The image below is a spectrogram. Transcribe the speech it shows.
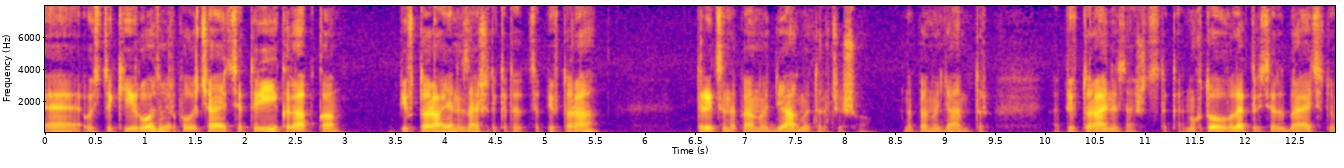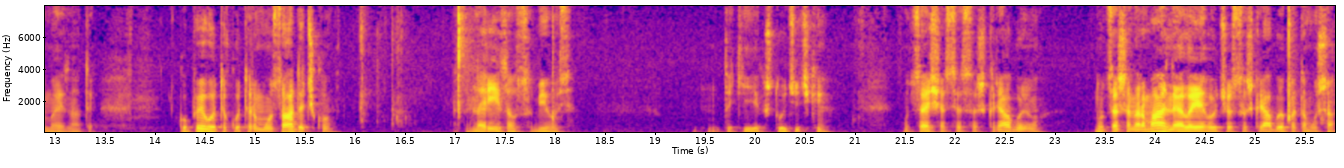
Е, ось такий розмір, виходить, 3.1,5. Я не знаю, що таке це півтора. 3 це, напевно, діаметр чи що. Напевно, діаметр. А півтора я не знаю, що це таке. Ну, хто в електриці розбирається, той має знати. Купив отаку термоусадочку. Нарізав собі ось такі як штучечки. Оце зараз я сошкрябую. Ну, це ще нормальне, але я його чого сошкрябую, тому що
